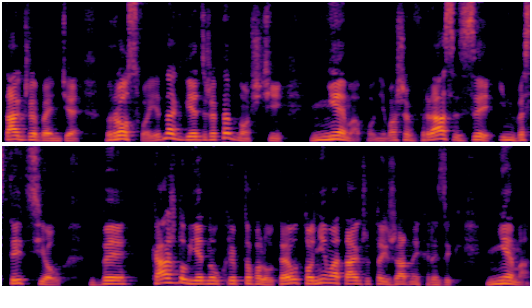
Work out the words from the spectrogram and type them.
także będzie rosła. Jednak wiedz, że pewności nie ma, ponieważ wraz z inwestycją w każdą jedną kryptowalutę, to nie ma tak, że tutaj żadnych ryzyk nie ma.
